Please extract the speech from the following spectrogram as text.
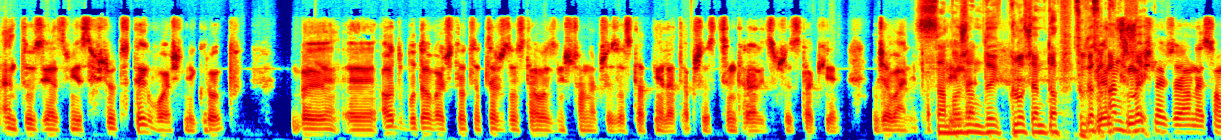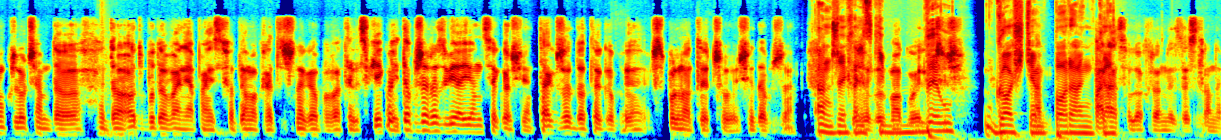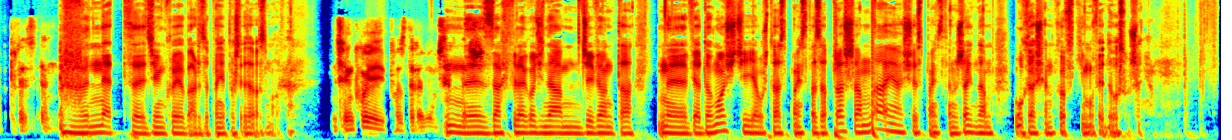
entuzjazm jest wśród tych właśnie grup, by e, odbudować to, co też zostało zniszczone przez ostatnie lata, przez centralizm, przez takie działanie. Samorządy kluczem do sukcesu. Więc Andrzej... myślę, że one są kluczem do, do odbudowania państwa demokratycznego, obywatelskiego i dobrze rozwijającego się. Także do tego, by wspólnoty czuły się dobrze. Andrzej mogły był gościem poranka. Parasol ochrony ze strony prezydenta. Wnet. Dziękuję bardzo panie pośle za rozmowę. Dziękuję i pozdrawiam serdecznie. Za chwilę godzina dziewiąta e, wiadomości. Ja już teraz Państwa zapraszam, a ja się z Państwem żegnam. Łukasz Jankowski, mówię do usłyszenia.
